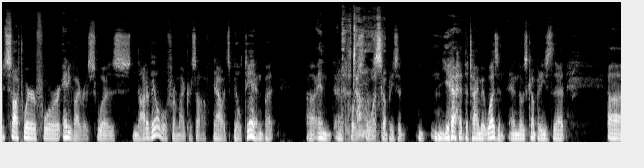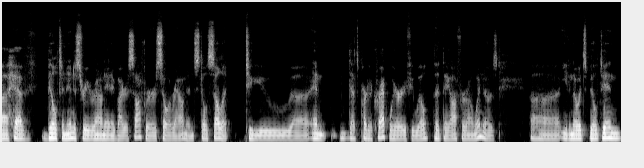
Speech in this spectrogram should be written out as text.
software for antivirus was not available from Microsoft. Now it's built in, but, uh, and, and of course, those companies that, yeah, at the time it wasn't. And those companies that, uh, have built an industry around antivirus software are still around and still sell it to you, uh, and that's part of the crapware, if you will, that they offer on Windows. Uh, even though it's built in,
